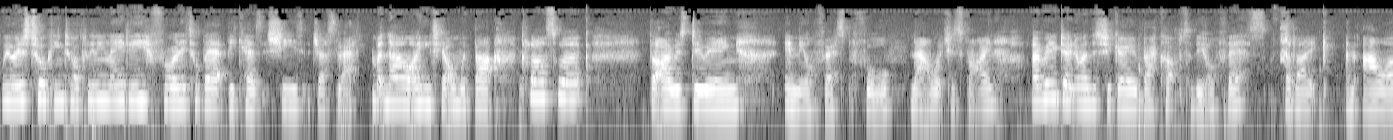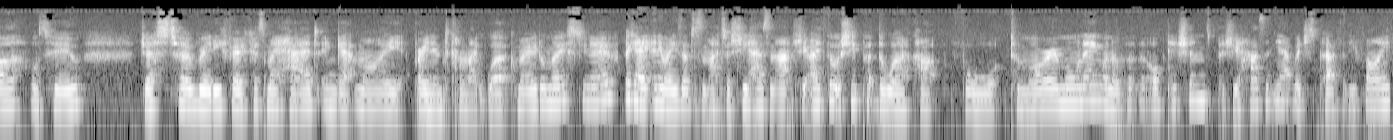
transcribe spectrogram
we were just talking to our cleaning lady for a little bit because she's just left. But now I need to get on with that classwork that I was doing in the office before now, which is fine. I really don't know whether to go back up to the office for like an hour or two just to really focus my head and get my brain into kind of like work mode almost, you know? Okay, anyways, that doesn't matter. She hasn't actually, I thought she put the work up for tomorrow morning when I'm at the opticians, but she hasn't yet, which is perfectly fine.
